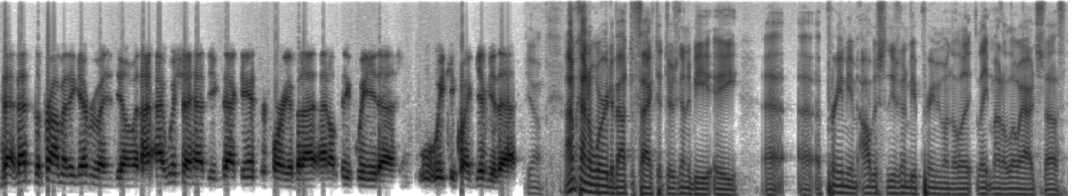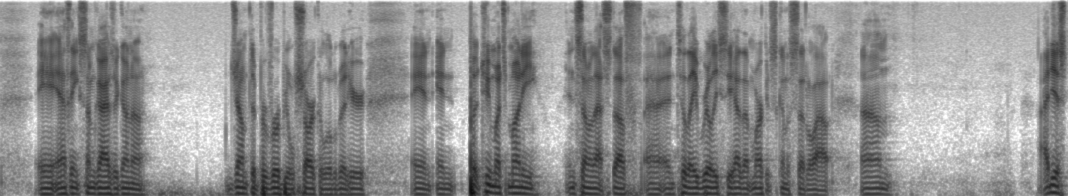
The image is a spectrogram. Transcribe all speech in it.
that that's the problem I think everybody's dealing with. I, I wish I had the exact answer for you, but I, I don't think we'd uh, we can quite give you that. Yeah, I'm kind of worried about the fact that there's going to be a uh, a premium. Obviously, there's going to be a premium on the late, model, low hour stuff, and I think some guys are going to jump the proverbial shark a little bit here, and and put too much money in some of that stuff uh, until they really see how that market's going to settle out. Um, I just,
